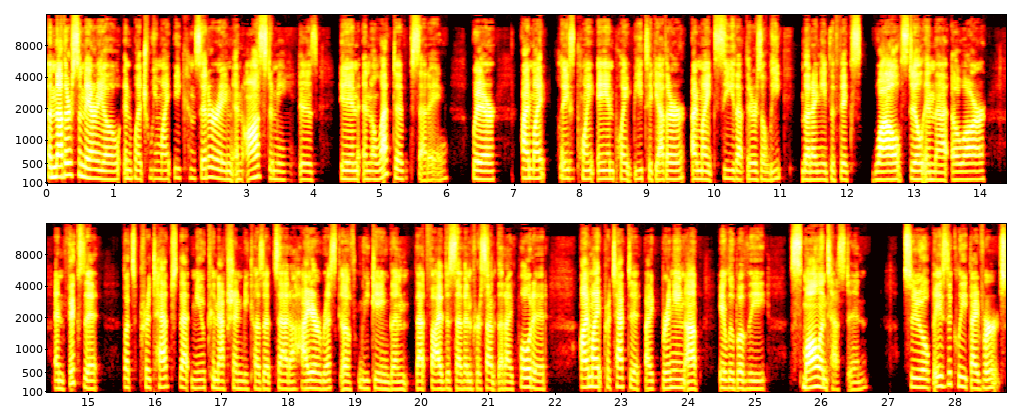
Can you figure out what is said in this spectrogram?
Another scenario in which we might be considering an ostomy is in an elective setting where I might place point A and point B together. I might see that there's a leak that I need to fix while still in that OR and fix it but to protect that new connection because it's at a higher risk of leaking than that 5 to 7% that I quoted, I might protect it by bringing up a loop of the small intestine to basically divert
